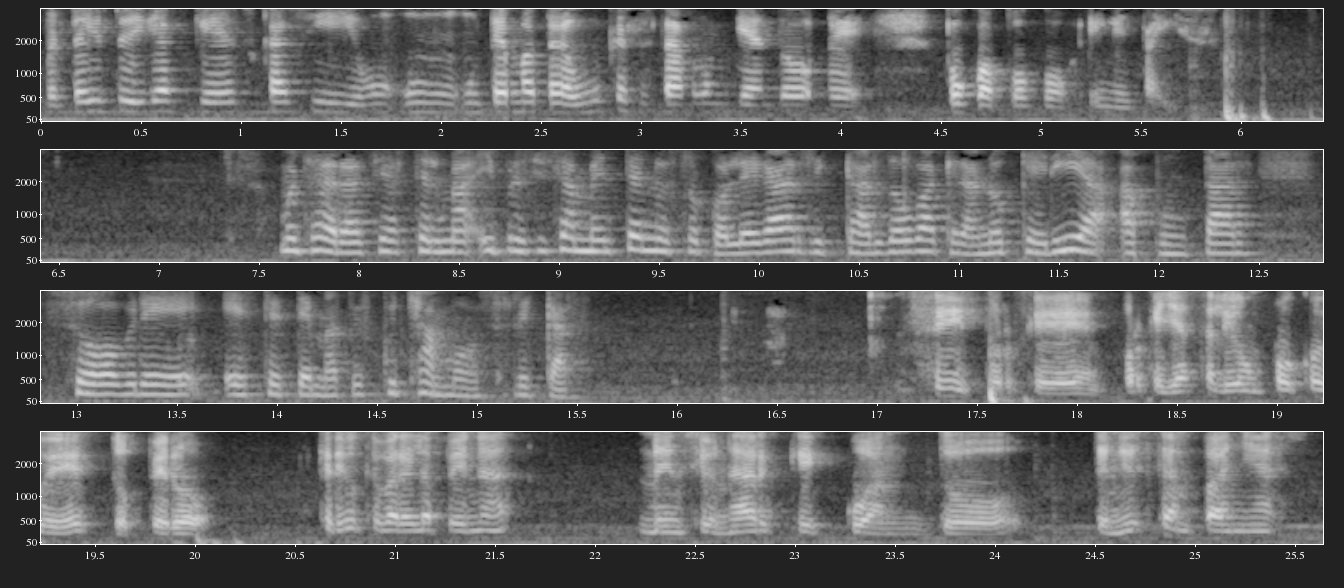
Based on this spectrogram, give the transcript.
¿verdad? Yo te diría que es casi un, un, tema tabú que se está rompiendo eh, poco a poco en el país. Muchas gracias, Telma. Y precisamente nuestro colega Ricardo Baquerano quería apuntar sobre este tema. Te escuchamos, Ricardo. Sí, porque, porque ya salió un poco de esto, pero creo que vale la pena mencionar que cuando tenés campañas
